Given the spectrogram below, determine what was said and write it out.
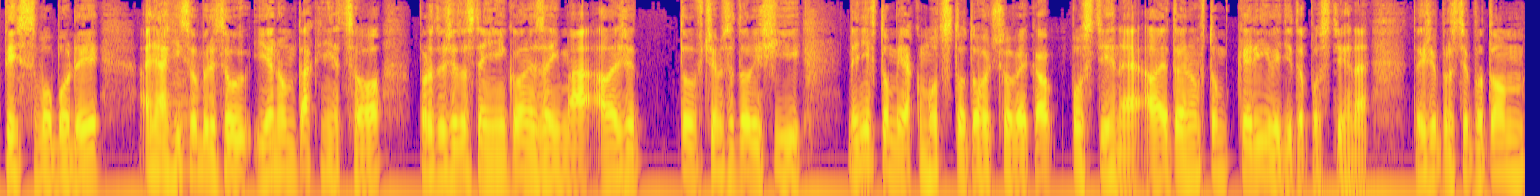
ty svobody a nějaký Mhm. svobody jsou jenom tak něco, protože to stejně nikoho nezajímá, ale že to, v čem se to liší, není v tom, jak moc to toho člověka postihne, ale je to jenom v tom, který lidi to postihne. Takže prostě potom uh,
